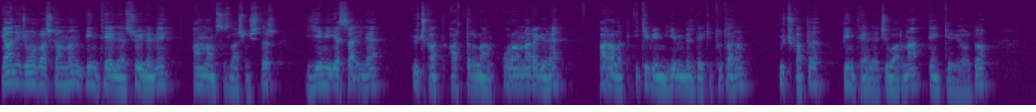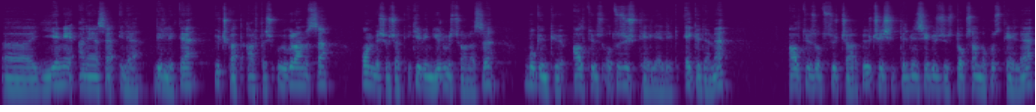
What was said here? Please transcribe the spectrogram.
Yani Cumhurbaşkanının 1000 TL söylemi anlamsızlaşmıştır. Yeni yasa ile 3 kat arttırılan oranlara göre Aralık 2021'deki tutarın 3 katı 1000 TL civarına denk geliyordu. Ee, yeni anayasa ile birlikte 3 kat artış uygulanırsa 15 Ocak 2023 sonrası bugünkü 633 TL'lik ek ödeme 633 çarpı 3 eşittir 1899 TL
